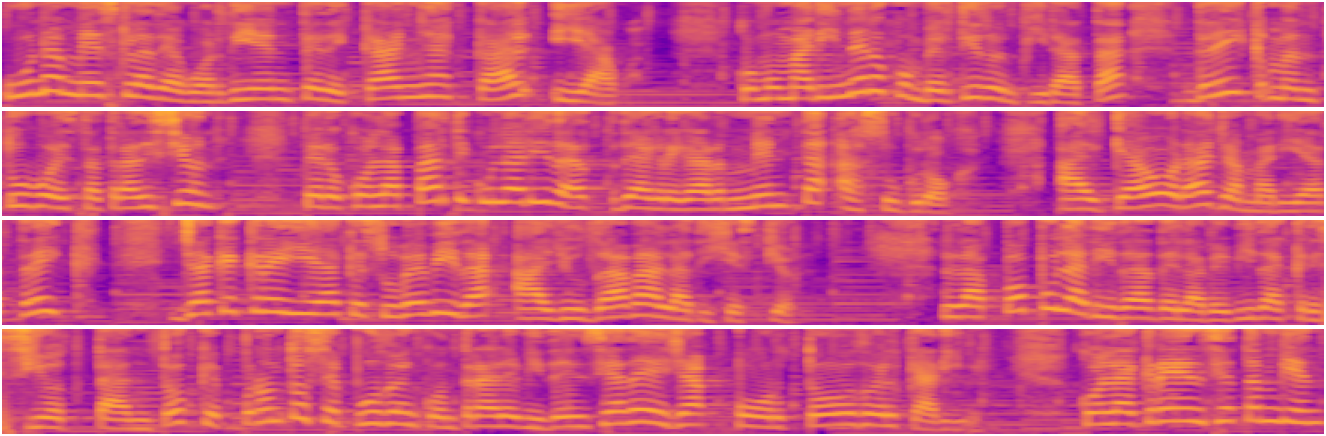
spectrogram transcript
una mezcla de aguardiente, de caña, cal y agua. Como marinero convertido en pirata, Drake mantuvo esta tradición, pero con la particularidad de agregar menta a su grog, al que ahora llamaría Drake, ya que creía que su bebida ayudaba a la digestión. La popularidad de la bebida creció tanto que pronto se pudo encontrar evidencia de ella por todo el Caribe, con la creencia también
